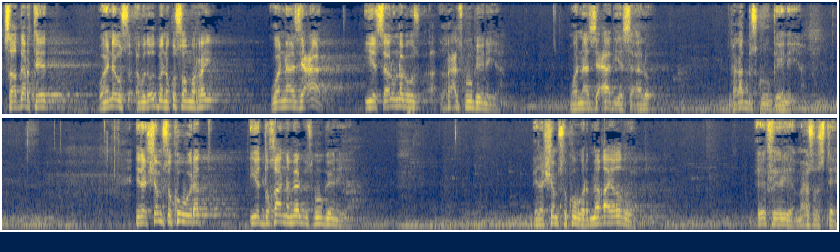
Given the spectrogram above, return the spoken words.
saa darteed waa inagu abudaud bayna ku soo maray waa naasicaad iyo sa'alo nabigu iskugu geynaya waa naasicaad iyo sa'alo ragcad bu iskugu geynaya ida shamsu ku wirad iyo dukhaanna meel bu iskugu ida shamsu ku wirad meeqa ayadood wey ee feeriya ma xusuustee?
